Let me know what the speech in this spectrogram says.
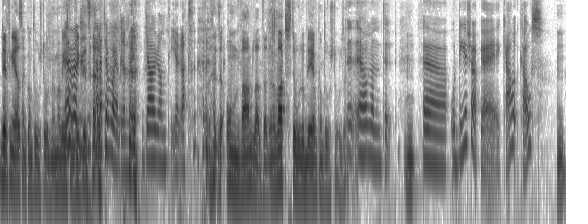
definieras som kontorsstol men man vet inte riktigt. Så här, den var äldre än mig, garanterat. så omvandlad. Så den har varit stol och blev kontorsstol. Så. ja men typ. Mm. Eh, och det köper jag är ka- kaos. Mm.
